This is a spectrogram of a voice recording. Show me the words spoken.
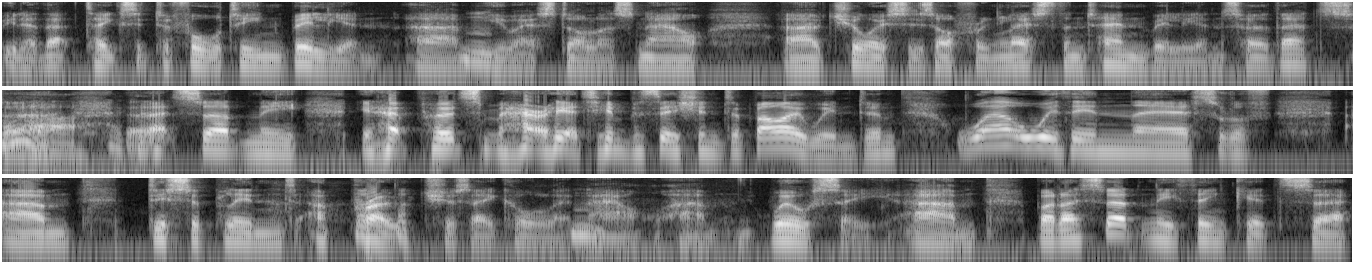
you know that takes it to 14 billion mm. US dollars. Now, uh, Choice is offering less than 10 billion. So that's uh, ah, okay. that certainly you know puts Marriott in position to buy Wyndham well within their sort of um, disciplined approach, as they call it hmm. now. Um, we'll see, um, but I certainly think it's uh,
